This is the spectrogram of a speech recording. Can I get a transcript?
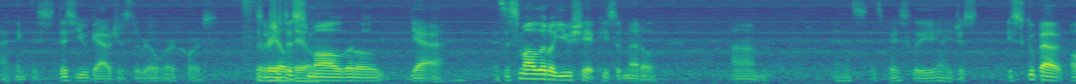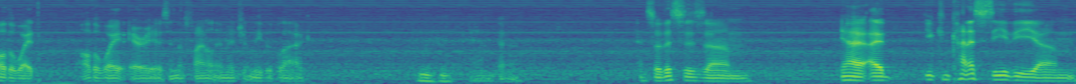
I think this this U gouge is the real workhorse. It's the so real it's just a deal. small little yeah, it's a small little U-shaped piece of metal, um, and it's it's basically yeah, you just you scoop out all the white all the white areas in the final image and leave the black, hmm and uh, and so this is um, yeah I you can kind of see the um,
